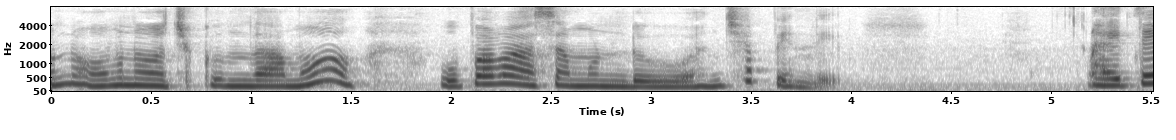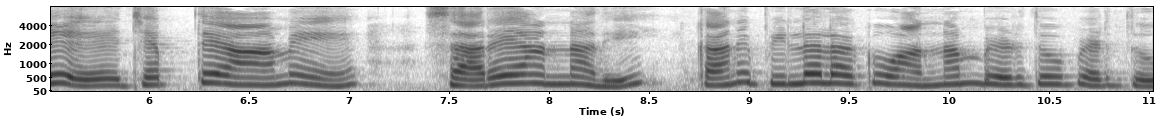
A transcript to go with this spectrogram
నోము నోచుకుందాము ఉపవాసం ఉండు అని చెప్పింది. అయితే చెప్తే ఆమె సరే అన్నది. కానీ పిల్లలకు అన్నం పెడుతూ పెడుతూ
